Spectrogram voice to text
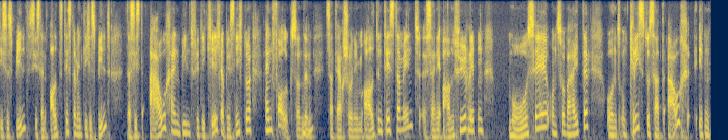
dieses Bild, es ist ein alttestamentliches Bild, das ist auch ein Bild für die Kirche, aber es ist nicht nur ein Volk, sondern mhm. es hat ja auch schon im Alten Testament seine Anführer eben Mose und so weiter. Und, und Christus hat auch eben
